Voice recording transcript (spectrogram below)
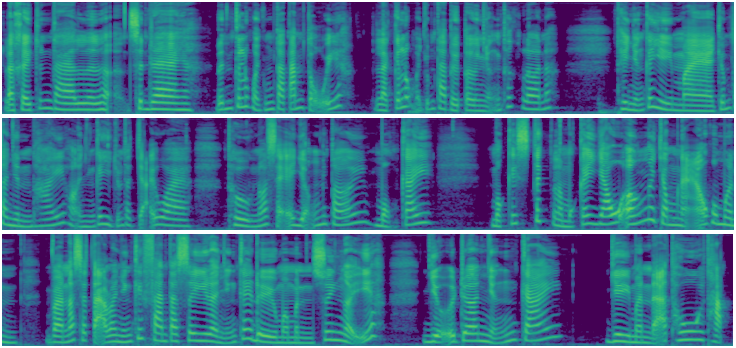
là khi chúng ta sinh ra nha, đến cái lúc mà chúng ta 8 tuổi là cái lúc mà chúng ta từ từ nhận thức lên á, thì những cái gì mà chúng ta nhìn thấy hoặc những cái gì chúng ta trải qua thường nó sẽ dẫn tới một cái một cái stick là một cái dấu ấn ở trong não của mình và nó sẽ tạo ra những cái fantasy là những cái điều mà mình suy nghĩ dựa trên những cái gì mình đã thu thập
